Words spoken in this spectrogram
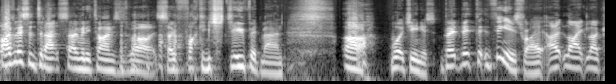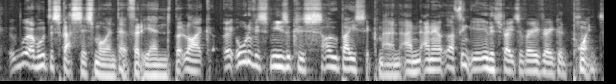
I've listened to that so many times as well. It's so fucking stupid, man. Oh, what a genius! But the, the thing is, right? I like like we'll, we'll discuss this more in depth at the end. But like all of his music is so basic, man, and and I think it illustrates a very very good point.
